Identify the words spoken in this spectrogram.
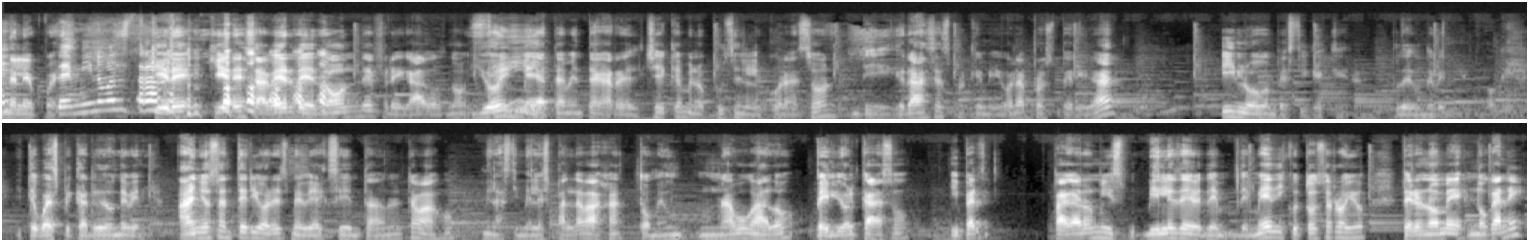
ándale, pues. De mí no vas a estar hablando. Quiere, quiere saber de dónde fregados, ¿no? Yo Sí. inmediatamente agarré el cheque, me lo puse en el corazón, di gracias porque me llegó la prosperidad y luego investigué qué era, de dónde venía. Ok. Y te voy a explicar de dónde venía. Años anteriores me había accidentado en el trabajo, me lastimé la espalda baja, tomé un, un abogado, peleó el caso y perdí. Pagaron mis biles de, de- de médico y todo ese rollo, pero no, me, no gané,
